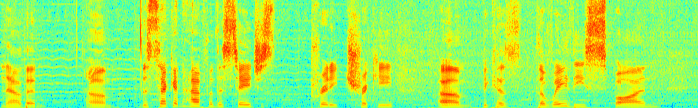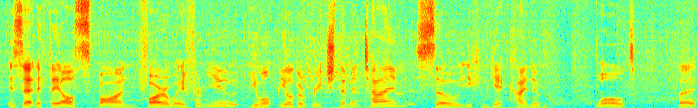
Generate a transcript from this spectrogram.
Now then, um, the second half of the stage is pretty tricky um, because the way these spawn is that if they all spawn far away from you, you won't be able to reach them in time, so you can get kind of walled, but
